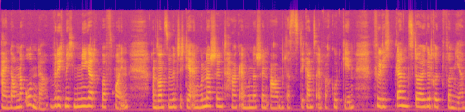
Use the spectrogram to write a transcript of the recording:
einen Daumen nach oben da. Würde ich mich mega drüber freuen. Ansonsten wünsche ich dir einen wunderschönen Tag, einen wunderschönen Abend. Lass es dir ganz einfach gut gehen. Fühl dich ganz doll gedrückt von mir.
